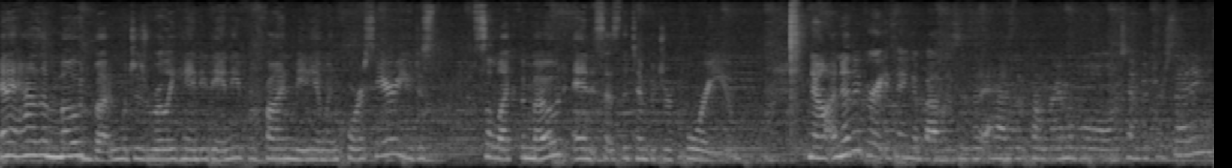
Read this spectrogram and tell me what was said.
And it has a mode button, which is really handy dandy for fine, medium, and coarse hair. You just select the mode and it sets the temperature for you. Now, another great thing about this is that it has the programmable temperature settings.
